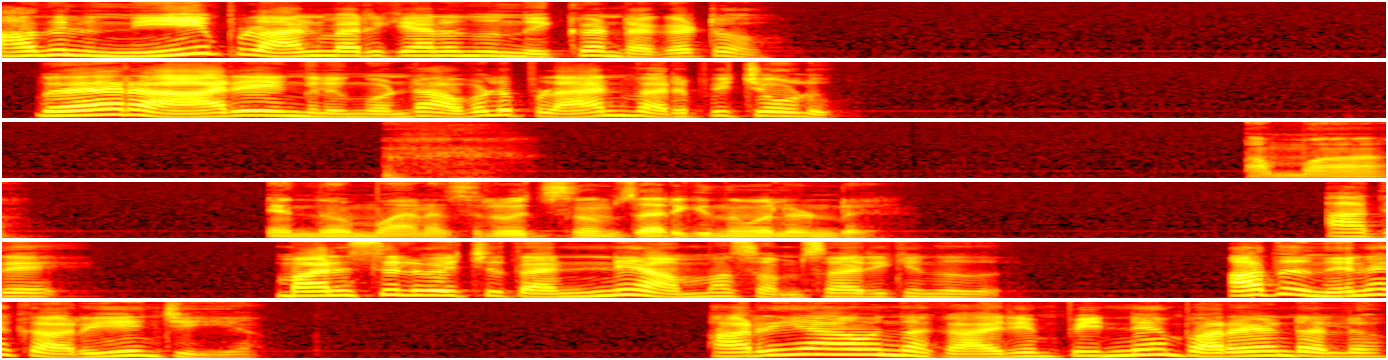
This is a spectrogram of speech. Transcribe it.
അതിന് നീ പ്ലാൻ വരയ്ക്കാനൊന്നും നിൽക്കണ്ട കേട്ടോ. വേറെ ആരെയെങ്കിലും കൊണ്ട് അവൾ പ്ലാൻ വരപ്പിച്ചോളൂ. അമ്മ എന്തോ മനസ്സിൽ വെച്ച് സംസാരിക്കുന്ന പോലെ ഉണ്ട് അതെ മനസ്സിൽ വെച്ച് തന്നെ അമ്മ സംസാരിക്കുന്നത്. അത് നിനക്കറിയുകയും ചെയ്യാം. അറിയാവുന്ന കാര്യം പിന്നെയും പറയണ്ടല്ലോ.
